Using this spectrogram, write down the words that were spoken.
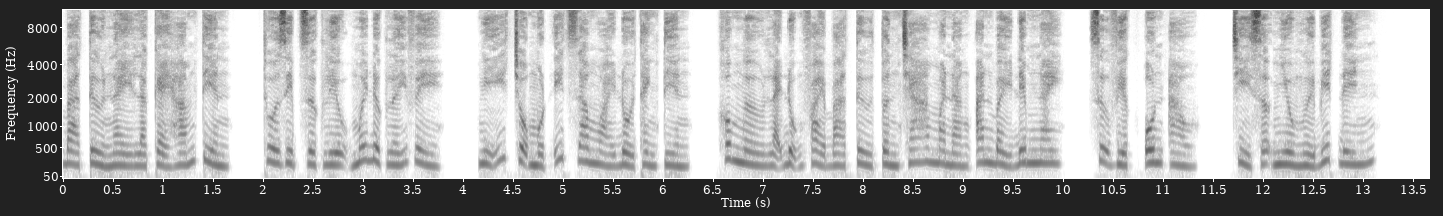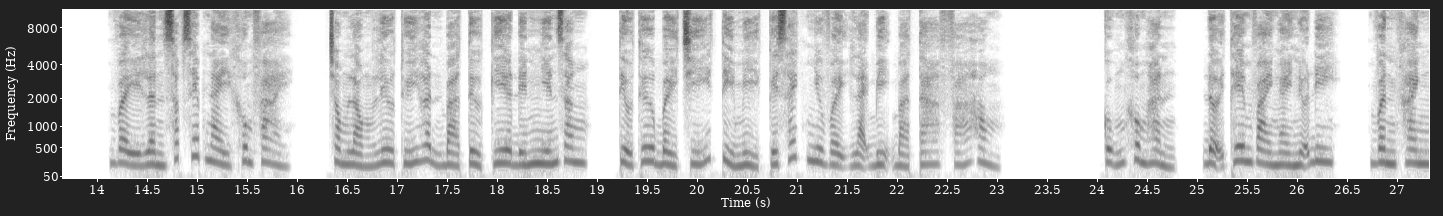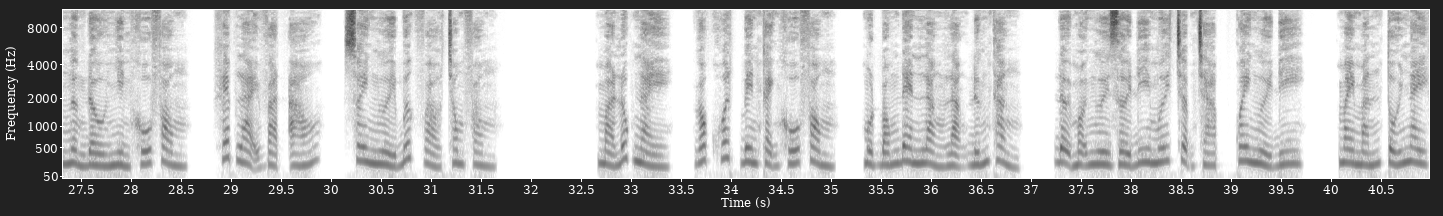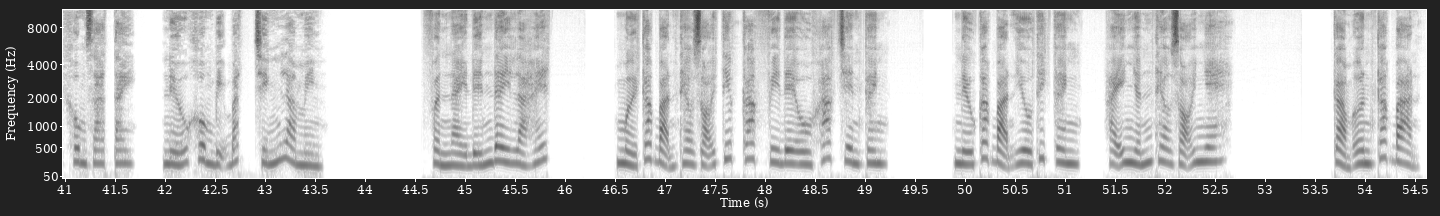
Bà tử này là kẻ hám tiền, thua dịp dược liệu mới được lấy về, nghĩ trộm một ít ra ngoài đổi thành tiền, không ngờ lại đụng phải bà tử tuần tra mà nàng an bày đêm nay, sự việc ôn ào, chỉ sợ nhiều người biết đến. Vậy lần sắp xếp này không phải, trong lòng Lưu Thúy hận bà tử kia đến nghiến răng, tiểu thư bày trí tỉ mỉ kế sách như vậy lại bị bà ta phá hỏng. Cũng không hẳn, đợi thêm vài ngày nữa đi. Vân Khanh ngẩng đầu nhìn khố phòng, khép lại vạt áo, xoay người bước vào trong phòng. Mà lúc này, góc khuất bên cạnh khố phòng, một bóng đen lẳng lặng đứng thẳng, đợi mọi người rời đi mới chậm chạp quay người đi. May mắn tối nay không ra tay, nếu không bị bắt chính là mình. Phần này đến đây là hết. Mời các bạn theo dõi tiếp các video khác trên kênh. Nếu các bạn yêu thích kênh, hãy nhấn theo dõi nhé. Cảm ơn các bạn.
